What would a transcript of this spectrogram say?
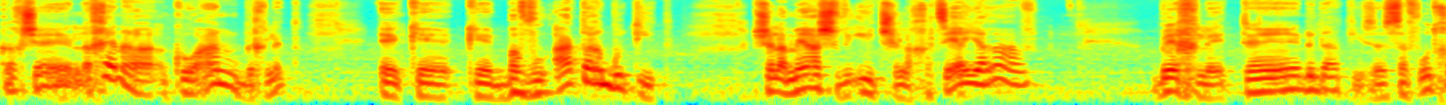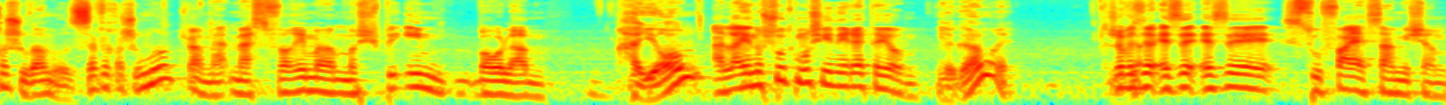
כך שלכן הקוראן בהחלט אה, כבבואה תרבותית של המאה השביעית, של החצי האי ערב, בהחלט, אה, לדעתי, זו ספרות חשובה מאוד, זה ספר חשוב מאוד. תשמע, מה- מהספרים המשפיעים בעולם, היום, על האנושות כמו שהיא נראית היום. לגמרי. תחשוב איזה, איזה, איזה סופה יצאה משם,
